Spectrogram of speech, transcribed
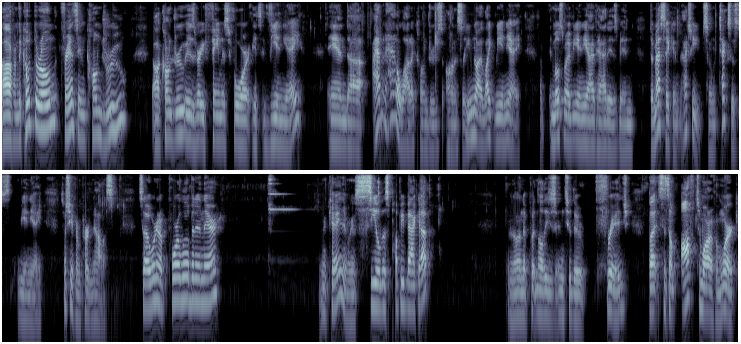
uh, from the Côte d'Rhône, France, in Condrieu. Uh, Condrieu is very famous for its Viognier. And uh, I haven't had a lot of Condrieux, honestly, even though I like Viognier. Most of my Viognier I've had has been domestic and actually some Texas Viognier, especially from Pedernales. So we're going to pour a little bit in there. Okay, then we're going to seal this puppy back up. And I'll end up putting all these into the fridge. But since I'm off tomorrow from work,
